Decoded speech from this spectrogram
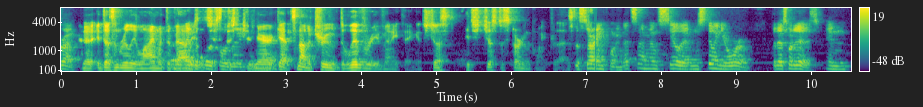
Correct. And it doesn't really align with the values. It's just this generic. Yeah, it's not a true delivery of anything. It's just it's just a starting point for that. It's the starting point. That's I'm gonna steal it. I'm stealing your word, but that's what it is. And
